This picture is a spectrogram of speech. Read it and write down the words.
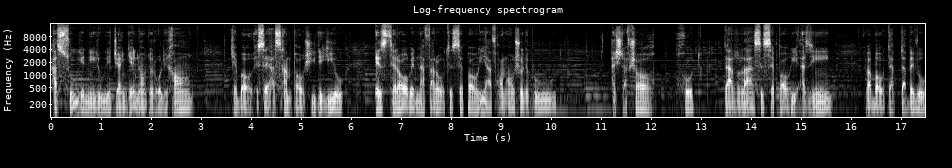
از سوی نیروی جنگ نادرعلی خان که باعث از هم پاشیدگی و اضطراب نفرات سپاهی افغان ها شده بود اشرف شاه خود در رأس سپاهی عظیم و با دبدبه و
